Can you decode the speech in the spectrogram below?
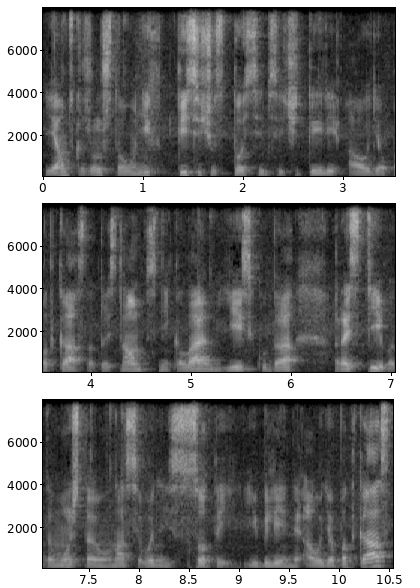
Я вам скажу, что у них 1174 аудиоподкаста. То есть нам с Николаем есть куда расти, потому что у нас сегодня сотый юбилейный аудиоподкаст.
